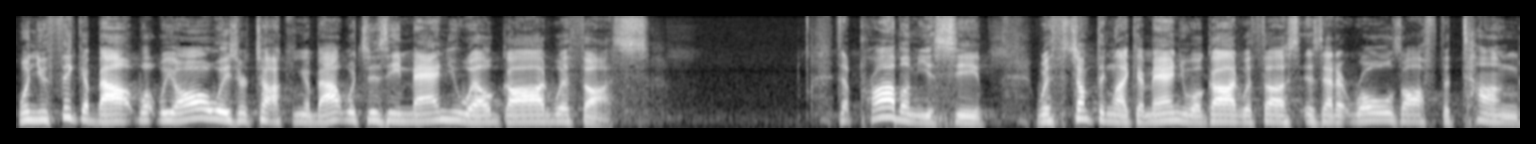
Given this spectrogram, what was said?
when you think about what we always are talking about, which is Emmanuel, God with us. The problem, you see, with something like Emmanuel, God with us, is that it rolls off the tongue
